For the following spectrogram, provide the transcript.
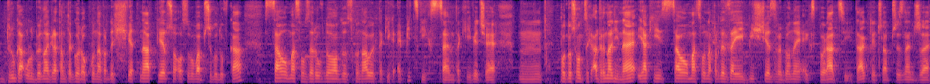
druga ulubiona gra tamtego roku. Naprawdę świetna, pierwszoosobowa przygodówka z całą masą zarówno doskonałych, takich epickich scen, takich wiecie, mm, podnoszących adrenalinę, jak i z całą masą naprawdę zajebiście zrobionej eksploracji, tak? Tutaj trzeba przyznać, że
